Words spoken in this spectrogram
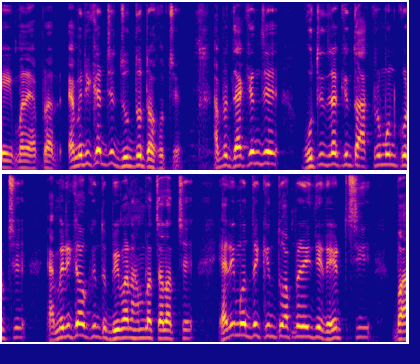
এই মানে আপনার আমেরিকার যে যুদ্ধটা হচ্ছে, আপনি দেখেন যে হুতিদরা কিন্তু আক্রমণ করছে, আমেরিকাও কিন্তু বিমান হামলা চালাচ্ছে, এরই মধ্যে কিন্তু আপনার এই যে রেড সি বা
